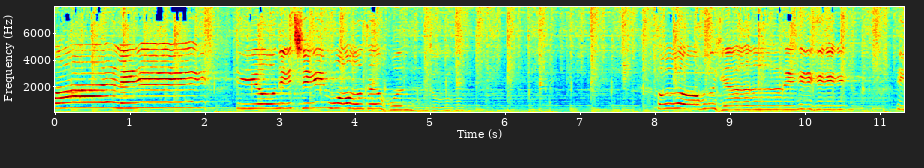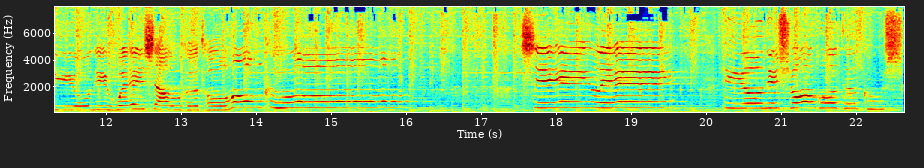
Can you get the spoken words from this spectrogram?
怀里有你紧握的温度，哦，眼里有你微笑和痛苦，心里有你说过的故事。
